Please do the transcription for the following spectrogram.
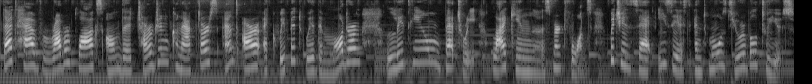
that have rubber plugs on the charging connectors and are equipped with a modern lithium battery, like in uh, smartphones, which is the easiest and most durable to use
